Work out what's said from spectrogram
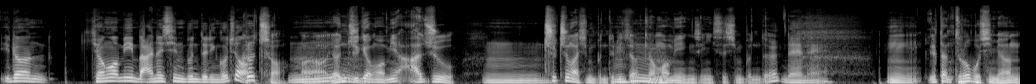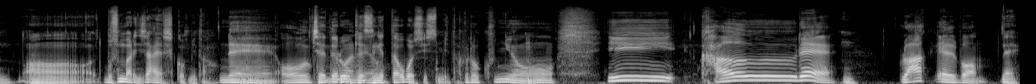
이런 경험이 많으신 분들인 거죠? 그렇죠. 음. 어, 연주 경험이 아주 음. 출중하신 분들이죠. 음흠. 경험이 굉장히 있으신 분들. 네네. 음, 일단 들어보시면 어, 무슨 말인지 아실 겁니다. 네. 어, 음, 제대로 궁금하네요. 계승했다고 볼 수 있습니다. 그렇군요. 이 가을에 음. 락 앨범, 네.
